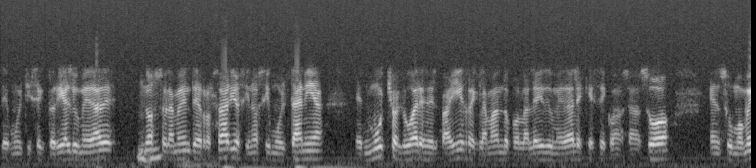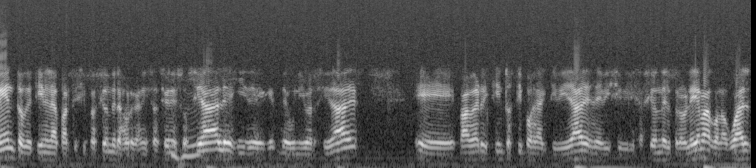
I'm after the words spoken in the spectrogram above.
de multisectorial de humedades, no solamente de Rosario, sino simultánea en muchos lugares del país reclamando por la ley de humedales que se consensuó en su momento, que tiene la participación de las organizaciones sociales y de, universidades. Eh, va a haber distintos tipos de actividades de visibilización del problema, con lo cual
